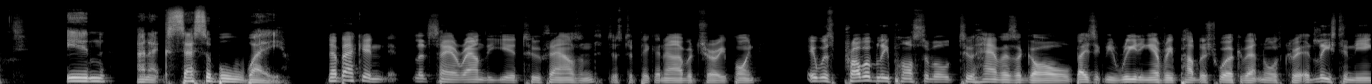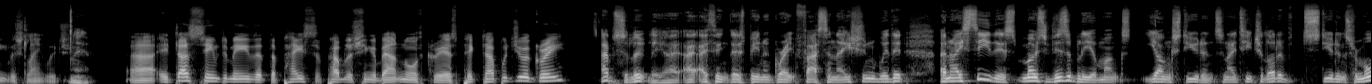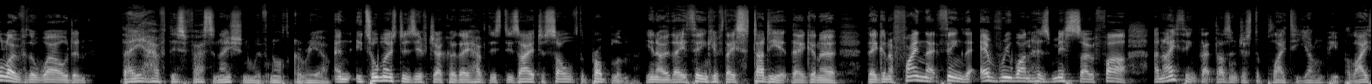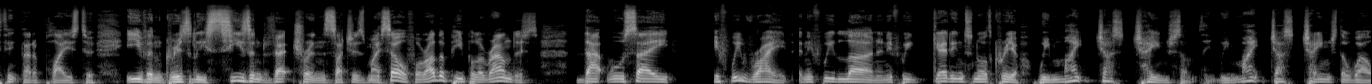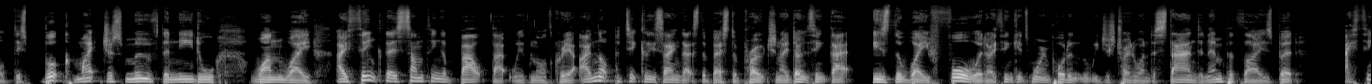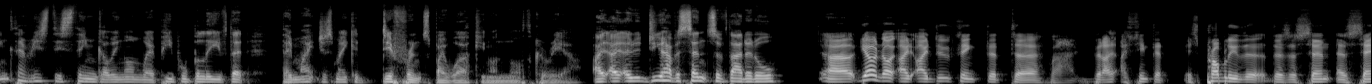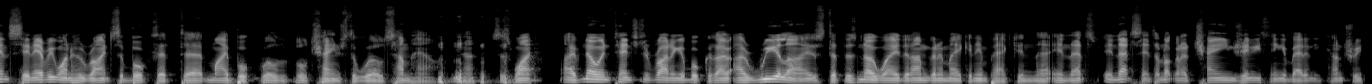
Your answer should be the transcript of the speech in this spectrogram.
in an accessible way now, back in, let's say, around the year 2000, just to pick an arbitrary point, it was probably possible to have as a goal basically reading every published work about North Korea, at least in the English language. Yeah. Uh, it does seem to me that the pace of publishing about North Korea has picked up. Would you agree? Absolutely. I, I, think there's been a great fascination with it. And I see this most visibly amongst young students. And I teach a lot of students from all over the world. And they have this fascination with North Korea. And it's almost as if, Jacco, they have this desire to solve the problem. You know, they think if they study it, they're gonna they're gonna find that thing that everyone has missed so far. And I think that doesn't just apply to young people. I think that applies to even grizzly seasoned veterans such as myself or other people around us that will say, if we write and if we learn and if we get into North Korea, we might just change something. We might just change the world. This book might just move the needle one way. I think there's something about that with North Korea. I'm not particularly saying that's the best approach, and I don't think that is the way forward. I think it's more important that we just try to understand and empathize. But I think there is this thing going on where people believe that they might just make a difference by working on North Korea. I, I, do you have a sense of that at all? Uh, yeah, no, I, I do think that, uh, well, but I, I, think that it's probably the there's a, sen- a sense in everyone who writes a book that uh, my book will will change the world somehow. You know, this is why I have no intention of writing a book because I, I realize that there's no way that I'm going to make an impact in that in that in that sense. I'm not going to change anything about any country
